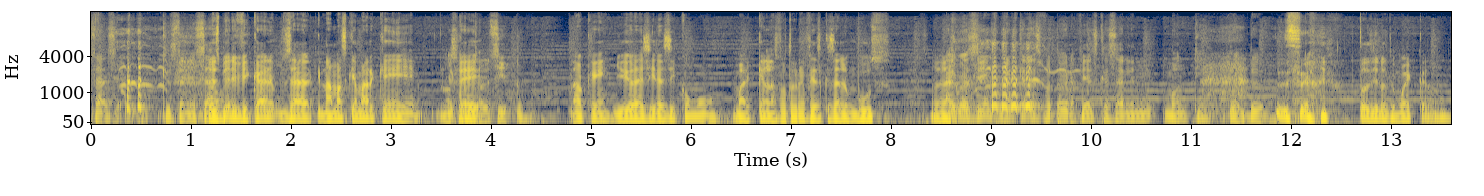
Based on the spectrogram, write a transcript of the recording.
o sea, que usted no es, Es verificar, o sea, nada más que marque, no el sé. controlcito. Ok, yo iba a decir así como marquen las fotografías que sale un bus. Algo así, marque las fotografías que salen Monty o el dude. Todos llenos de muecas, ¿no?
